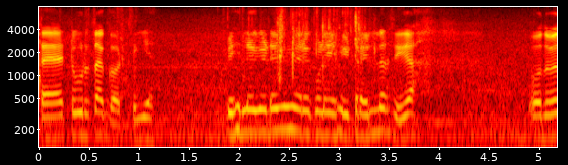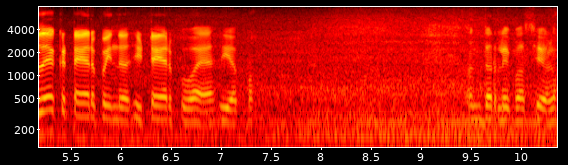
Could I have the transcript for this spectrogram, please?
ਤੇ ਟੂਰ ਤਾਂ ਗੁੱਟ ਹੀ ਆ। ਪਿਛਲੇ ਗੇੜੇ ਵੀ ਮੇਰੇ ਕੋਲ ਇਹੀ ਟ੍ਰੇਲਰ ਸੀਗਾ। ਉਦੋਂ ਇਹਦਾ ਇੱਕ ਟਾਇਰ ਪੈਂਦਾ ਸੀ ਟਾਇਰ ਪਵਾਇਆ ਸੀ ਆਪਾਂ। ਅੰਦਰਲੇ ਪਾਸੇ ਵਾਲਾ।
